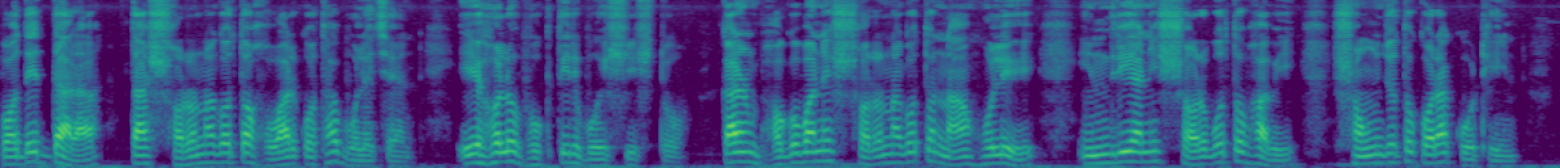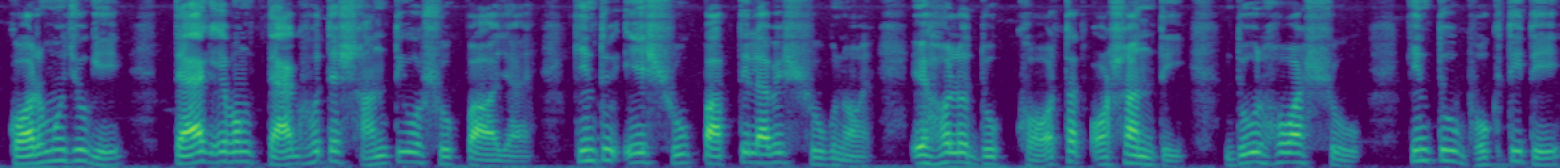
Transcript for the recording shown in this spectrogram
পদের দ্বারা তার শরণাগত হওয়ার কথা বলেছেন। এ হলো ভক্তির বৈশিষ্ট্য। কারণ ভগবানের শরণাগত না হলে ইন্দ্রিয়ানি সর্বতভাবে সংযত করা কঠিন। কর্মযোগে ত্যাগ এবং ত্যাগ হতে শান্তি ও সুখ পাওয়া যায়। কিন্তু এ সুখ প্রাপ্তি লাভের সুখ নয়। এ হলো দুঃখ, অর্থাৎ অশান্তি, দূর হওয়ার সুখ। কিন্তু ভক্তিতে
